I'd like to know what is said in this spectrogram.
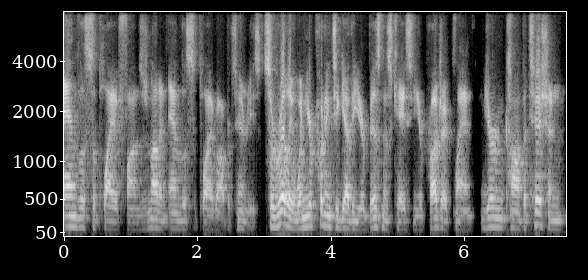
endless supply of funds, there's not an endless supply of opportunities. So, really, when you're putting together your business case and your project plan, you're in competition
